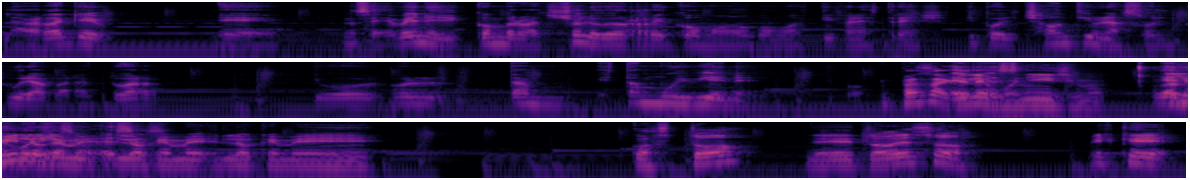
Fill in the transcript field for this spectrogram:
la verdad que, eh, no sé, Benedict Cumberbatch yo lo veo re cómodo como Stephen Strange. Tipo, el chabón tiene una soltura para actuar. Tipo, está, muy bien él. Pasa que él, es, buenísimo. A mí lo, que me, lo, que me, lo que me costó de todo eso Es que.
